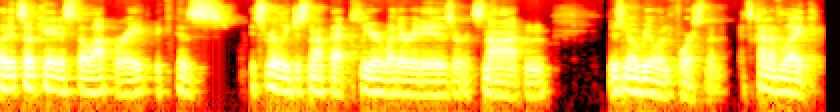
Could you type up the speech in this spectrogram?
but it's okay to still operate because it's really just not that clear whether it is or it's not. And there's no real enforcement. It's kind of like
